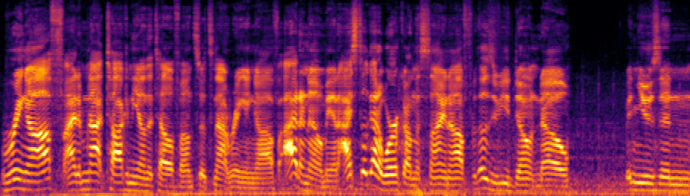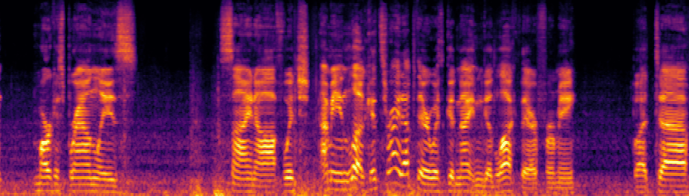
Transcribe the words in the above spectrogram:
ring off. I'm not talking to you on the telephone, so it's not ringing off. I don't know, man. I still got to work on the sign off. For those of you don't know, been using Marques Brownlee's sign off, which I mean, look, it's right up there with good night and good luck there for me. But uh,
